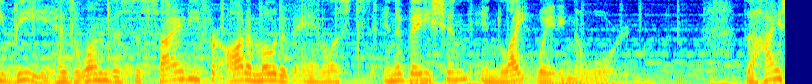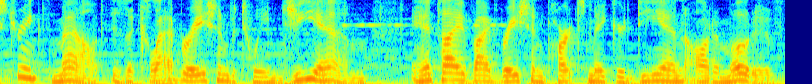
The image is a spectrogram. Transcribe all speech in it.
EV has won the Society for Automotive Analysts Innovation in Lightweighting Award. The high strength mount is a collaboration between GM, anti vibration parts maker DN Automotive,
